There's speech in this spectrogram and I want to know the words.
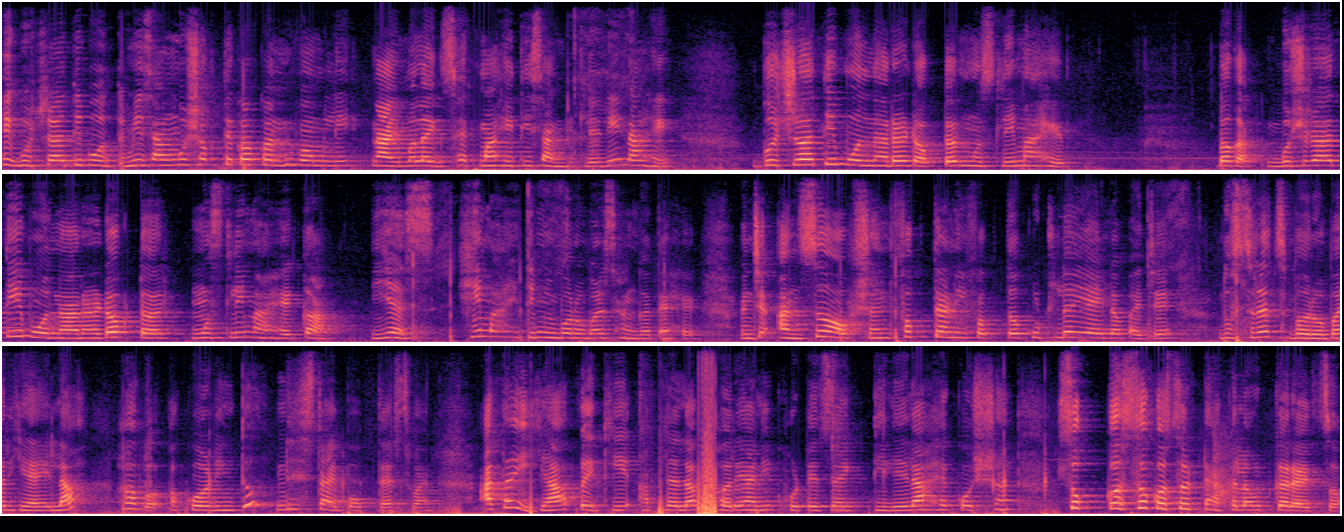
हे गुजराती बोलतो. मी सांगू शकते का कन्फर्मली नाही मला एक्झॅक्ट माहिती सांगितलेली नाही. गुजराती बोलणारा डॉक्टर मुस्लिम आहे. बघा गुजराती बोलणारा डॉक्टर मुस्लिम आहे का? येस ही माहिती मी बरोबर सांगत आहे. म्हणजे आन्सर ऑप्शन फक्त आणि फक्त कुठलं यायला पाहिजे? दुसरंच बरोबर यायला हवं according to this type of that's one आता यापैकी आपल्याला खरे आणि खोटेचा एक दिलेला आहे क्वेश्चन सो कसं कसं टॅकल आउट करायचं?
